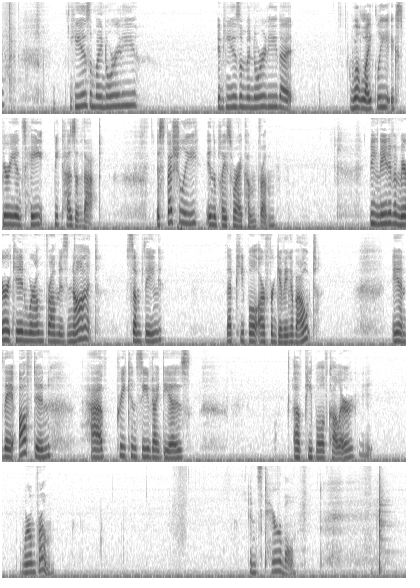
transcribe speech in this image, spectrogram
he is a minority and he is a minority that will likely experience hate because of that, especially in the place where I come from. Being Native American, where I'm from, is not something that people are forgiving about, and they often have preconceived ideas of people of color where I'm from. And it's terrible.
